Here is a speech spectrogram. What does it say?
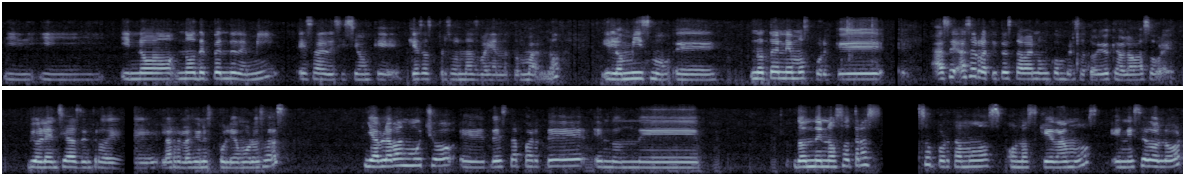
Y, y, y no, no depende de mí esa decisión que, que, esas personas vayan a tomar, ¿no? Y lo mismo, eh, no tenemos por qué... Hace, hace ratito estaba en un conversatorio que hablaba sobre violencias dentro de las relaciones poliamorosas y hablaban mucho eh, de esta parte en donde, donde nosotras soportamos o nos quedamos en ese dolor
